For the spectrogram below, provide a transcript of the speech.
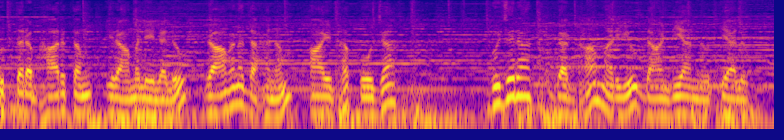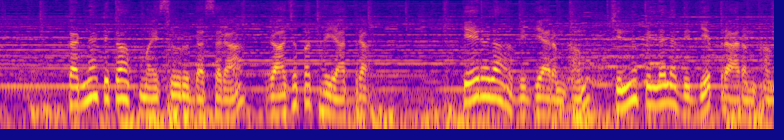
ఉత్తర భారతం రామలీలలు రావణ దహనం ఆయుధ పూజ గుజరాత్ గర్భా మరియు దాండియా నృత్యాలు. కర్ణాటక మైసూరు దసరా రాజపథ యాత్ర. కేరళ విద్యారంభం చిన్నపిల్లల విద్య ప్రారంభం.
